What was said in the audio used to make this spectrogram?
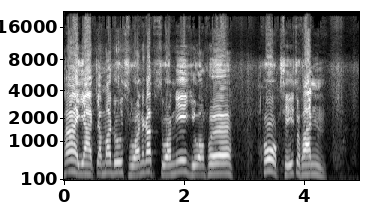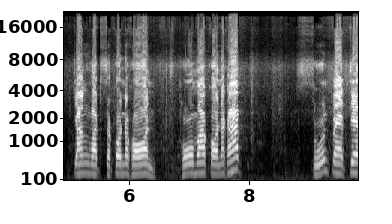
ถ้าอยากจะมาดูสวนนะครับ สวนนี้อยู่อำเภอโคกศรีสุพรรณ จังหวัดสกลนคร โทรมาก่อนนะครับ 087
